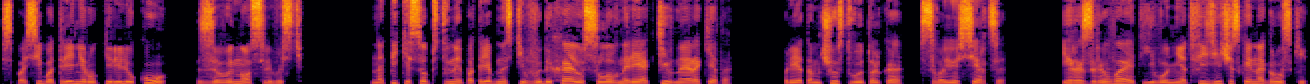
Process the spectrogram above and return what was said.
Спасибо тренеру Кирилюку за выносливость. На пике собственной потребности выдыхаю, словно реактивная ракета. При этом чувствую только свое сердце. И разрывает его не от физической нагрузки.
